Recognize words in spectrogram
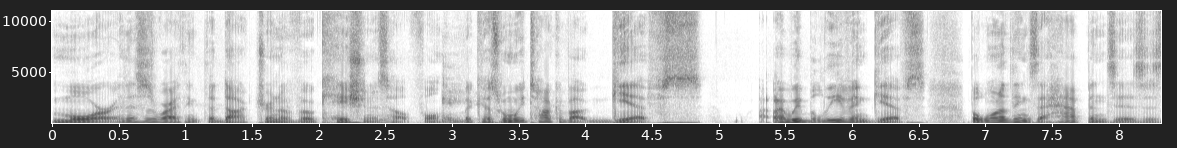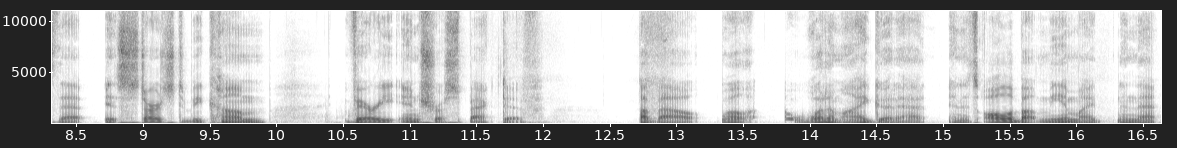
more, and this is where I think the doctrine of vocation is helpful because when we talk about gifts, uh, we believe in gifts, but one of the things that happens is is that it starts to become very introspective about well what am i good at? And it's all about me and my and that.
